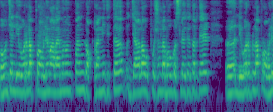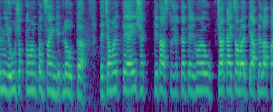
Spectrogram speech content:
भाऊंच्या लिव्हरला प्रॉब्लेम आलाय म्हणून पण डॉक्टरांनी तिथं ज्याला उपोषणला भाऊ बसले होते तर ते लिव्हरला प्रॉब्लेम येऊ शकतो म्हणून पण सांगितलं होतं. त्याच्यामुळे त्याही शक्यता असू शकतात. त्याच्यामुळे उपचार काय चालू आहे ते आपल्याला आता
